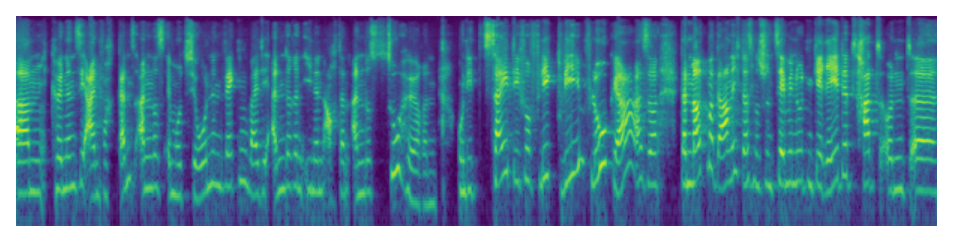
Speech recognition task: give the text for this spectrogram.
ähm, können sie einfach ganz anders Emotionen wecken, weil die anderen ihnen auch dann anders zuhören. Und die Zeit, die verfliegt wie im Flug, ja. Also dann merkt man gar nicht, dass man schon zehn Minuten geredet hat und äh,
